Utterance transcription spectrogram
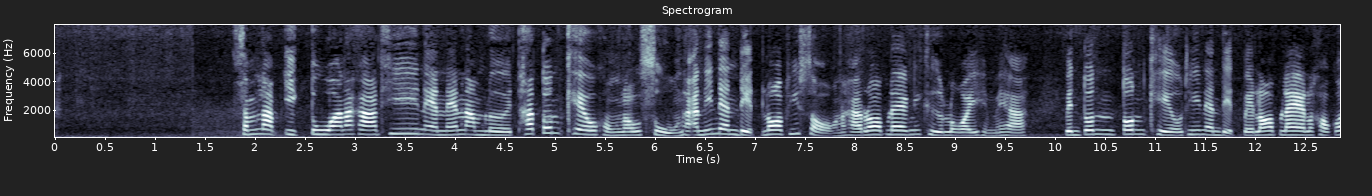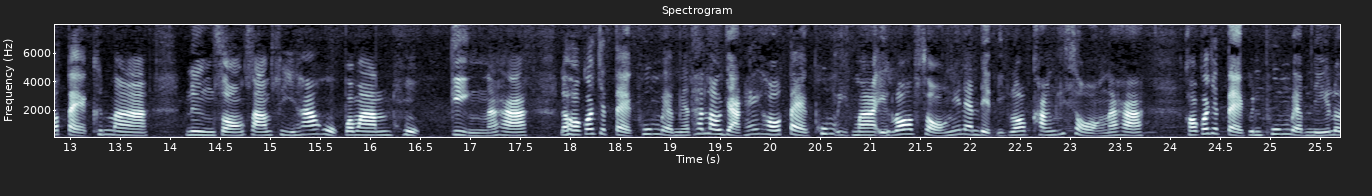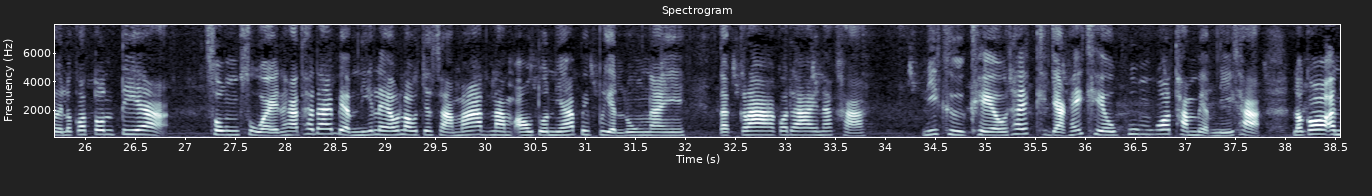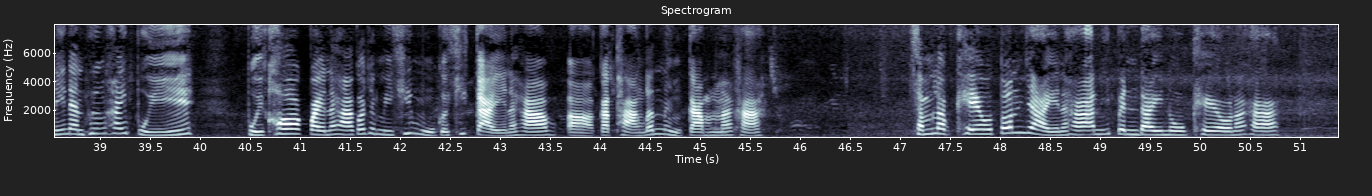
สำหรับอีกตัวนะคะที่แนนแนะนำเลย ถ้าต้นเคลของเราสูงนะคะอันนี้แนนเด็ดรอบที่สองนะคะ รอบแรกนี่คือรอยเห็นไหมคะเป็นต้นต้นเคลที่แนนเด็ดไปรอบแรกแล้วเขาก็แตกขึ้นมา 1 2 3 4 5 6 ประมาณ 6 กิ่งนะคะ แล้วเขาก็จะแตกพุ่มแบบนี้ถ้าเราอยากให้เขาแตกพุ่มอีกมาอีกรอบสองนี่แนนเด็ดอีกรอบครั้งที่สองนะคะเขาก็จะแตกเป็นพุ่มแบบนี้เลย แล้วก็ต้นเตี้ยทรงสวยนะคะ ถ้าได้แบบนี้แล้วเราจะสามารถนำเอาตัวนี้ไปเปลี่ยนลงในตะกร้าก็ได้นะคะ นี่คือเคลถ้าอยากให้เคลพุ่มก็ทำแบบนี้ค่ะ แล้วก็อันนี้แนนเพิ่งให้ปุ๋ยปุ๋ยคอกไปนะคะ ก็จะมีขี้หมูกับขี้ไก่นะคะอ่ากระถางละหนึ่งกรัมนะคะ สำหรับเคลต้นใหญ่นะคะ อันนี้เป็นไดโนเคลนะคะ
